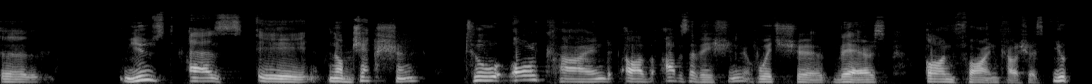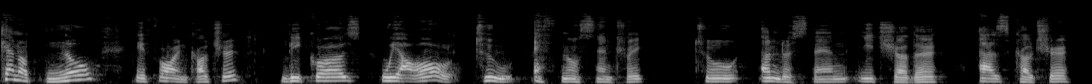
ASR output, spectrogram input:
uh, used as a, an objection to all kind of observation which uh, bears on foreign cultures. You cannot know a foreign culture because we are all too ethnocentric to understand each other as culture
